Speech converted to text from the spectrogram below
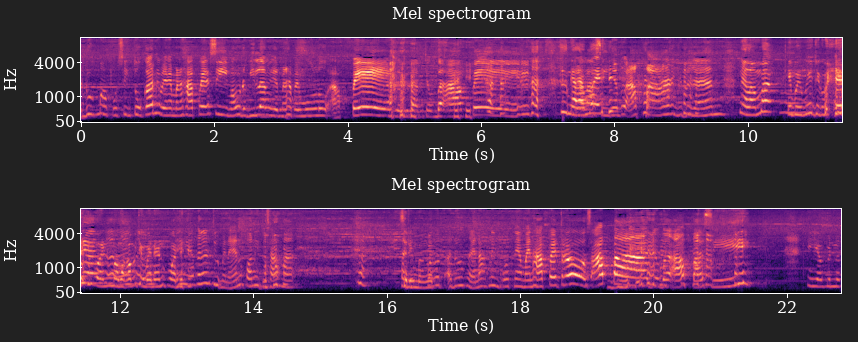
Aduh mah pusing. Tuh kan yang main HP sih. Mau udah bilang jangan main HP mulu. AP gue bilang coba AP Terus nggak lama ini, relasinya tuh apa gitu kan? Nggak lama ibu-ibunya juga main handphone, mama kamu juga main handphone. iya padahal cuma main handphone itu sama Sering Aduh, banget. perut, aduh nggak enak nih perutnya. Main HP terus. Apa? Coba apa sih? Iya bener.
